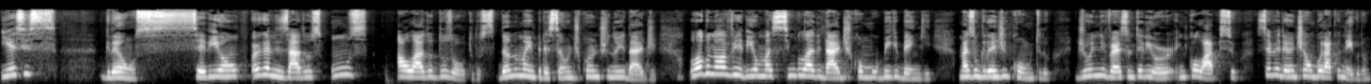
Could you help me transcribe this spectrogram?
e esses grãos seriam organizados uns ao lado dos outros, dando uma impressão de continuidade. Logo, não haveria uma singularidade como o Big Bang, mas um grande encontro de um universo anterior em colapso, semelhante a um buraco negro.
